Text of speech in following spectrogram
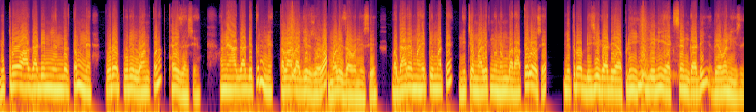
મિત્રો, આ ગાડીની અંદર તમને પૂરેપૂરી લોન પણ થઈ જશે અને આ ગાડી તમને તલાલાગીર જોવા મળી જવાની છે. વધારે માહિતી માટે નીચે માલિકનો નંબર આપેલો છે. મિત્રો, બીજી ગાડી આપણી હિન્દીની એક્સેન ગાડી રહેવાની છે.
